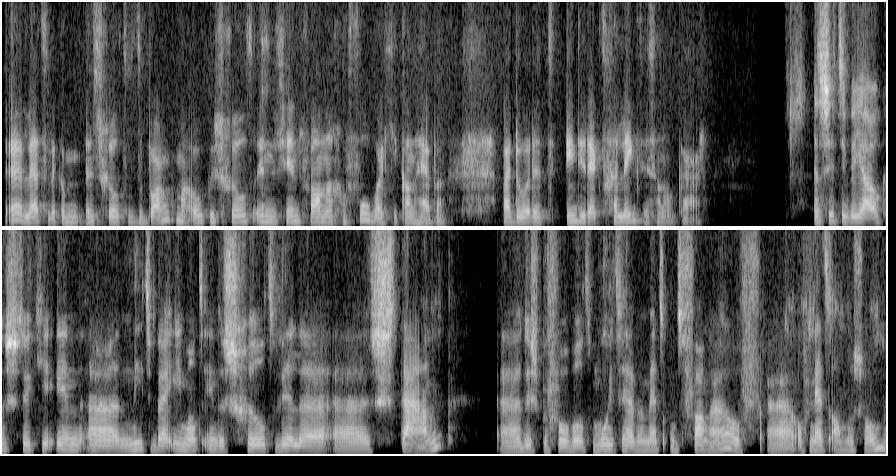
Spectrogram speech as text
letterlijk een, een, schuld op de bank, maar ook een schuld in de zin van een gevoel wat je kan hebben, waardoor het indirect gelinkt is aan elkaar. En zit er bij jou ook een stukje in niet bij iemand in de schuld willen staan? Uh, dus bijvoorbeeld moeite hebben met ontvangen of, of net andersom.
